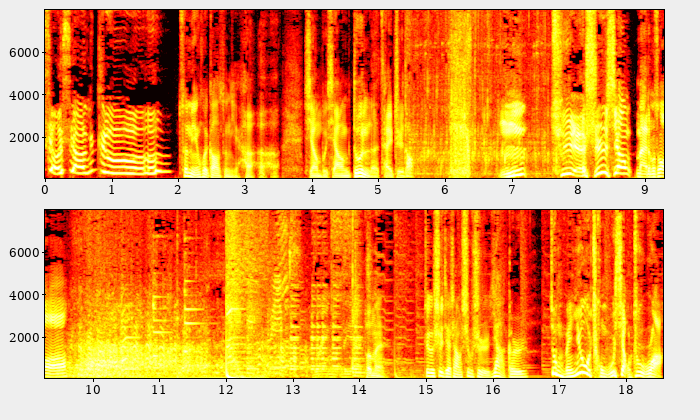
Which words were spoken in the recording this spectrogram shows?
小香猪。村民会告诉你，哈哈哈，香不香？炖了才知道。嗯，确实香，卖的不错啊。朋友们，这个世界上是不是压根儿就没有宠物小猪啊？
